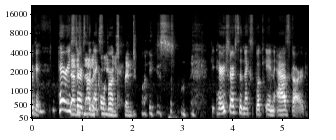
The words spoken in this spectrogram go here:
Okay, Harry That is starts the not a next coin book. you spend twice. Harry starts the next book in Asgard.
